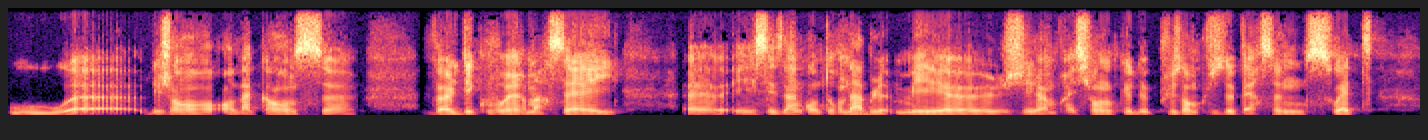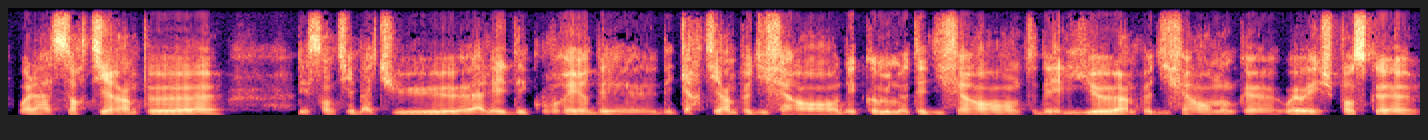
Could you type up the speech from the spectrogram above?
ou des gens en vacances, veulent découvrir Marseille, euh, et c'est incontournable. Mais euh, j'ai l'impression que de plus en plus de personnes souhaitent voilà sortir un peu euh, des sentiers battus, aller découvrir des, quartiers un peu différents, des communautés différentes, des lieux un peu différents. Donc oui, oui, je pense que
